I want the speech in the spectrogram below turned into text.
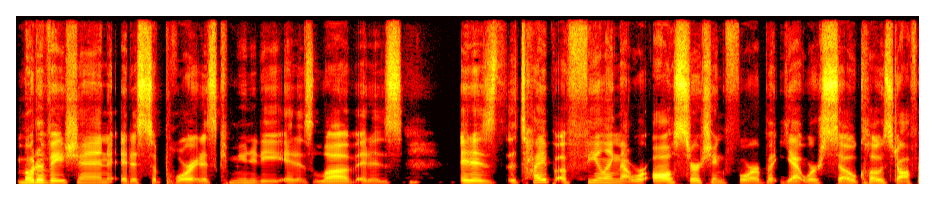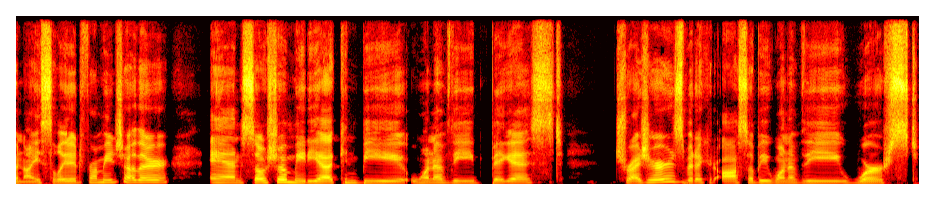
motivation, it is support, it is community, it is love, it is it is the type of feeling that we're all searching for, but yet we're so closed off and isolated from each other. And social media can be one of the biggest treasures, but it could also be one of the worst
